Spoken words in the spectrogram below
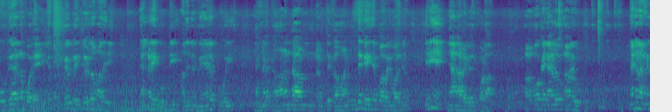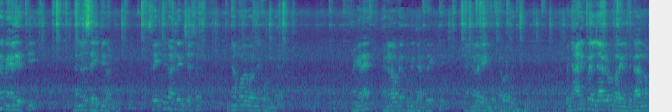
കൂട്ടുകാരനെ പോലെ ഇതിന് മുമ്പേ പരിചയമുള്ള മാതിരി ഞങ്ങളെ കൂട്ടി അതിന്റെ മേലെ പോയി ഞങ്ങളെ കാണണ്ടാടുത്ത് കണ്ട് കഴിഞ്ഞപ്പോൾ അവന് പറഞ്ഞു ഇനി ഞാൻ അടകേറിക്കോളാം. ഓക്കെ ഞങ്ങൾ അവനെ വിട്ടു. ഞങ്ങൾ അങ്ങനെ മേലെ എത്തി. ഞങ്ങൾ സൈറ്റ് കണ്ടു. സൈറ്റ് കണ്ടതിന് ശേഷം നമ്മൾ പറഞ്ഞ കൊണ്ടുവന്നു അങ്ങനെ ഞങ്ങളവിടെ ഒരു ജനറേറ്റ് ഞങ്ങളെ കൈകൊണ്ട് അവിടെ അപ്പോൾ ഞാനിപ്പോൾ എല്ലാവരോടും പറയുന്നുണ്ട് കാരണം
